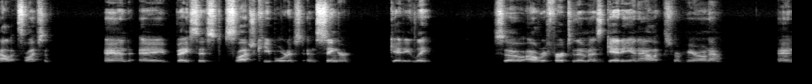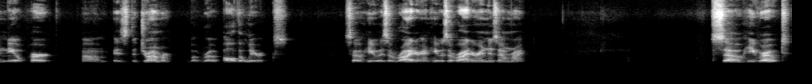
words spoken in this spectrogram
Alex Lifeson, and a bassist slash keyboardist and singer, Geddy Lee. So I'll refer to them as Geddy and Alex from here on out. And Neil Peart um, is the drummer, but wrote all the lyrics. So he was a writer, and he was a writer in his own right. So he wrote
